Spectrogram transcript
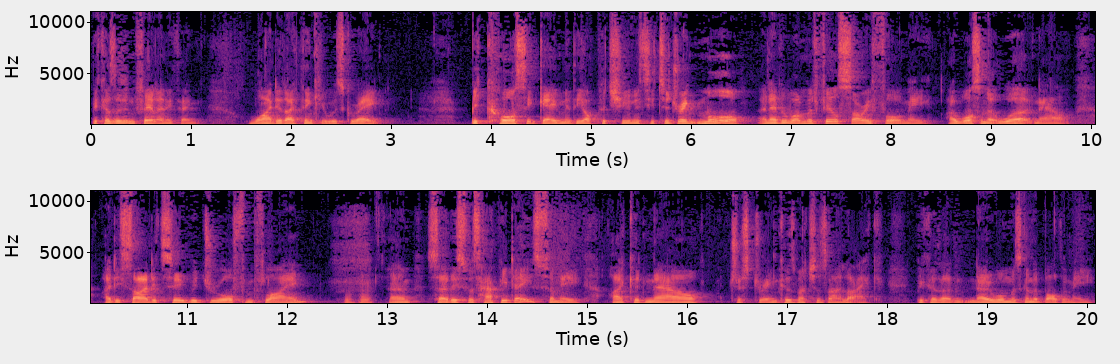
because I didn't feel anything. Why did I think it was great? Because it gave me the opportunity to drink more and everyone would feel sorry for me. I wasn't at work now. I decided to withdraw from flying. Mm-hmm. Um, so this was happy days for me. I could now just drink as much as I like because I, no one was going to bother me.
